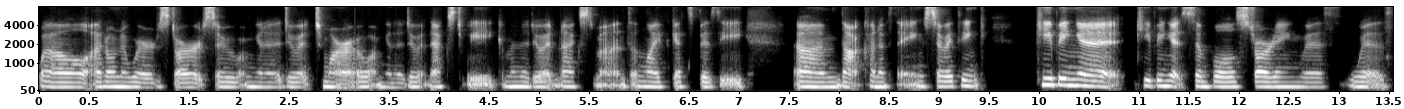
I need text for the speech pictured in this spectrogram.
well i don't know where to start so i'm going to do it tomorrow i'm going to do it next week i'm going to do it next month and life gets busy um, that kind of thing. So i think keeping it keeping it simple starting with with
